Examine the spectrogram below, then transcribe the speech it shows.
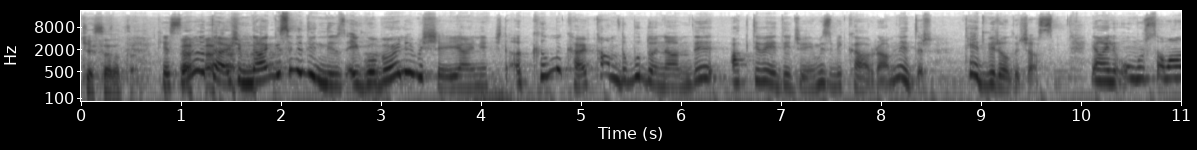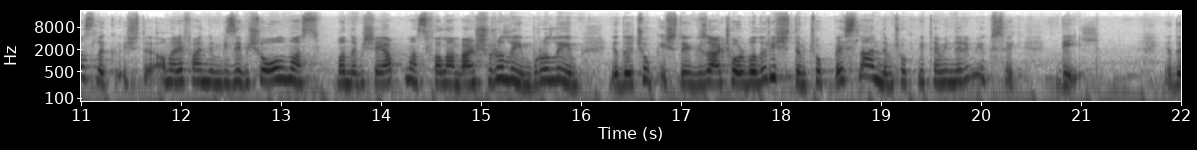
Keser atar. Keser atar. Şimdi hangisini dinleriz? Ego böyle bir şey yani. İşte akıllı kalp tam da bu dönemde aktive edeceğimiz bir kavram nedir? Tedbir alacağız. Yani umursamazlık işte aman efendim bize bir şey olmaz, bana bir şey yapmaz falan ben şuralıyım, buralıyım ya da çok işte güzel çorbalar içtim, çok beslendim, çok vitaminlerim yüksek değil. Ya da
